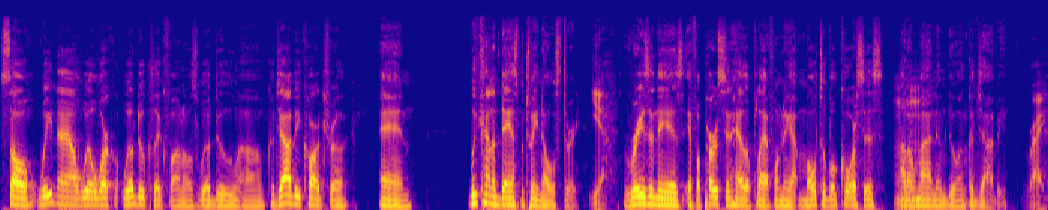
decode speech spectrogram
So we now will work. We'll do ClickFunnels. We'll do um, Kajabi, Kartra, and we kind of dance between those three. Yeah. Reason is if a person has a platform, they got multiple courses. I Mm-hmm. don't mind them doing Kajabi. Right.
